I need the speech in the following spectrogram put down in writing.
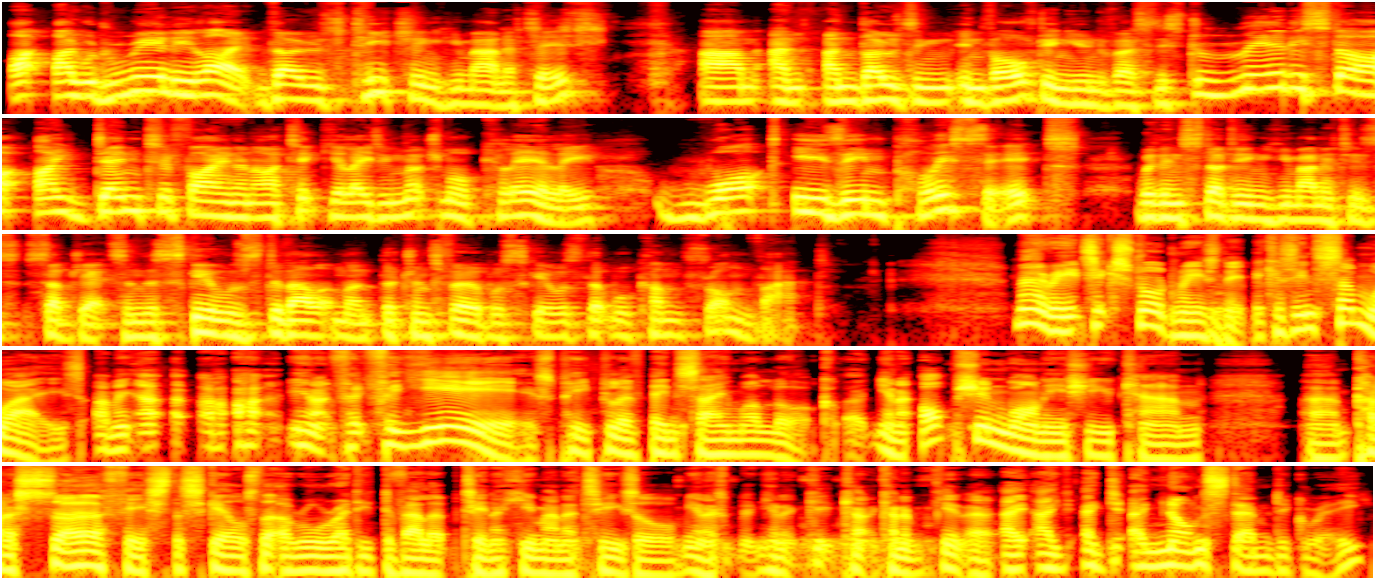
I, I would really like those teaching humanities um, and, and those in, involved in universities to really start identifying and articulating much more clearly what is implicit within studying humanities subjects and the skills development, the transferable skills that will come from that. Mary, it's extraordinary, isn't it? Because in some ways, I mean, I, I, you know, for, for years, people have been saying, well, look, you know, option one is you can um, kind of surface the skills that are already developed in a humanities or you know you know kind of you know a, a, a non-STEM degree.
